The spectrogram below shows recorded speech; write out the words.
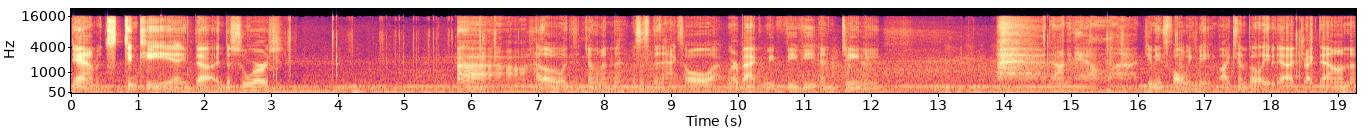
Damn, it's stinky in the in the sewers. Ah, hello, ladies and gentlemen. This is the Nagtol. We're back with Vivi and Jamie. down in hell. Jimmy is following me. I can't believe it. I dragged down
